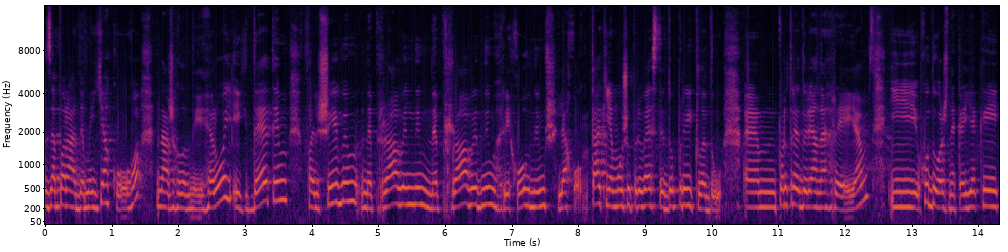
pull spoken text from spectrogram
за порадами якого наш головний герой йде тим фальшивим, неправильним, неправедним, гріховним шляхом. Так я можу привести до прикладу ем, портрет Доріана Грея і художника, який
